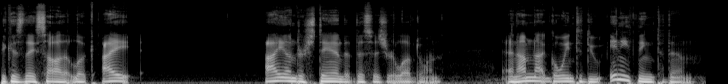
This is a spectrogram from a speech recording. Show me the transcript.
because they saw that, look, I, I understand that this is your loved one, and I'm not going to do anything to them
